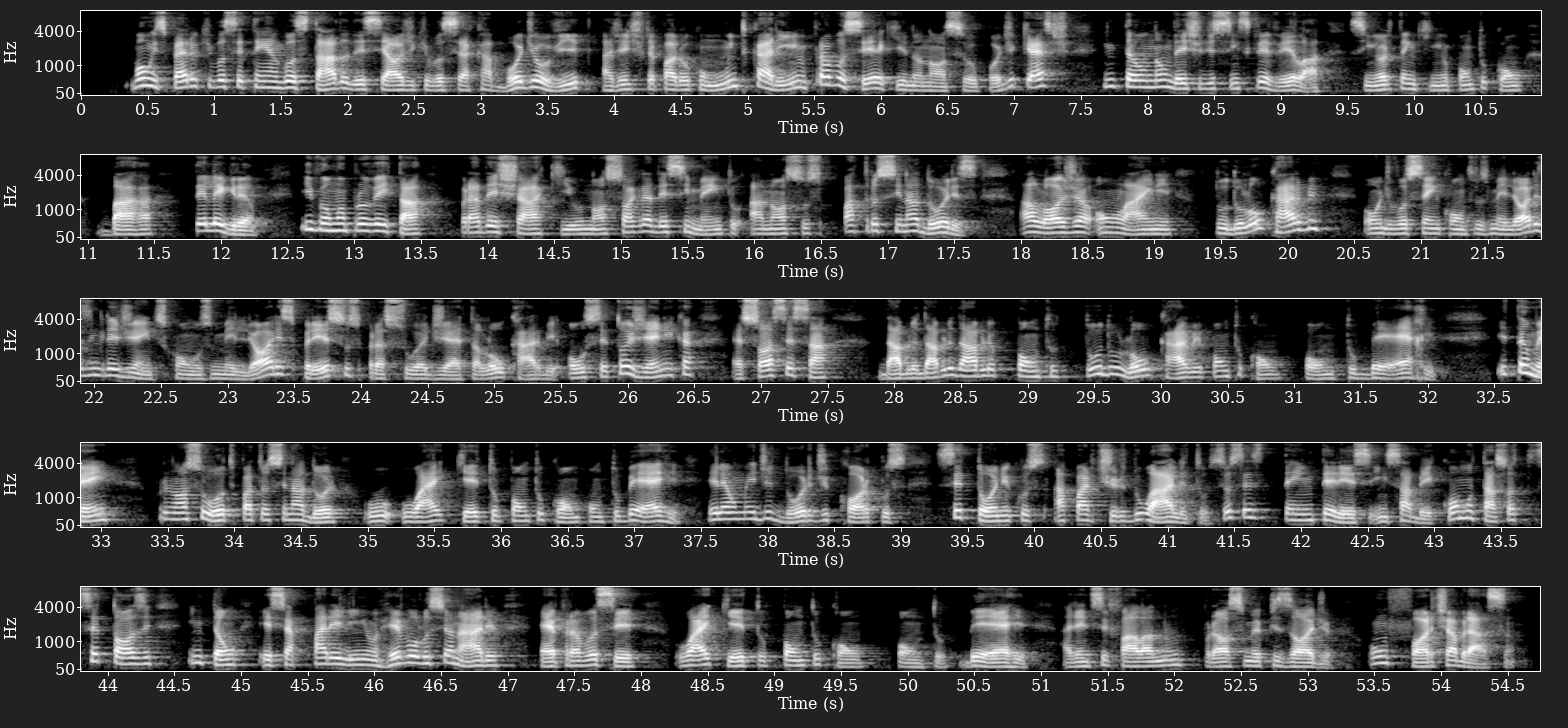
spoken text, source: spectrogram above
Bom, espero que você tenha gostado desse áudio que você acabou de ouvir. A gente preparou com muito carinho para você aqui no nosso podcast, então não deixe de se inscrever lá, senhortanquinho.com/telegram. E vamos aproveitar para deixar aqui o nosso agradecimento a nossos patrocinadores, a loja online tudo Low Carb, onde você encontra os melhores ingredientes com os melhores preços para sua dieta low carb ou cetogênica. É só acessar www.tudolowcarb.com.br e também para o nosso outro patrocinador, o yketo.com.br. Ele é um medidor de corpos cetônicos a partir do hálito. Se você tem interesse em saber como está sua cetose, então esse aparelhinho revolucionário é para você, o yketo.com.br. A gente se fala no próximo episódio. Um forte abraço!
